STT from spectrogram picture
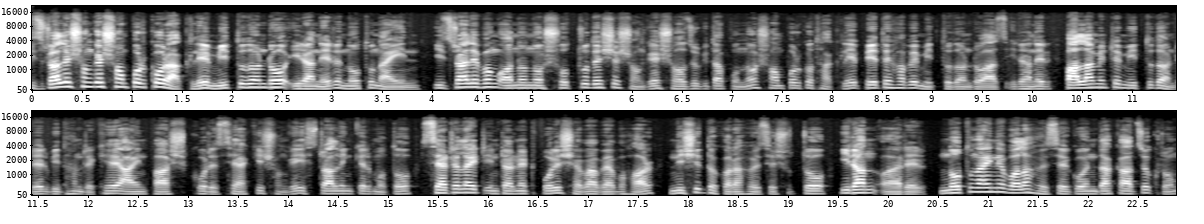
ইসরায়েলের সঙ্গে সম্পর্ক রাখলে মৃত্যুদণ্ড ইরানের নতুন আইন। ইসরায়েল এবং অন্যান্য শত্রু দেশের সঙ্গে সহযোগিতাপূর্ণ সম্পর্ক থাকলে পেতে হবে মৃত্যুদণ্ড। আজ ইরানের পার্লামেন্টে মৃত্যুদণ্ডের বিধান রেখে আইন পাশ করেছে একই সঙ্গে স্টারলিংকের মতো স্যাটেলাইট ইন্টারনেট পরিষেবা ব্যবহার নিষিদ্ধ করা হয়েছে সূত্র ইরান ওয়ারের। নতুন আইনে বলা হয়েছে গোয়েন্দা কার্যক্রম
